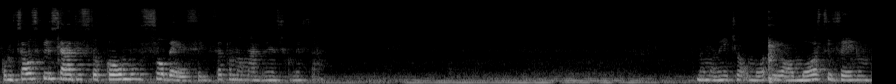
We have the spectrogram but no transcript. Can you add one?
Como só os policiais de Estocolmo soubessem. Só tomar uma aguinha antes de começar. Normalmente eu almoço, e venho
